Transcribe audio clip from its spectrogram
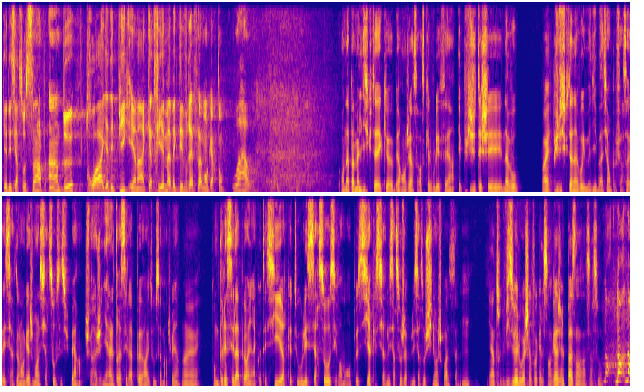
Il y a des cerceaux simples, un, deux, trois, il y a des pics, et il y en a un quatrième avec des vrais flammes en carton. Waouh On a pas mal discuté avec euh, Bérangère, savoir ce qu'elle voulait faire. Et puis j'étais chez Navo. Ouais. Puis je discutais à Navo, il m'a dit bah tiens, on peut faire ça, les cercles de l'engagement, les cerceaux, c'est super. Je fais ah, génial, dresser la peur et tout, ça marche bien. Ouais, ouais. Donc dresser la peur, il y a un côté cirque, et tout. Les cerceaux, c'est vraiment un peu cirque. Les, cir- les cerceaux, les cerceaux chinois, je crois, c'est ça. Il y a un truc visuel où à chaque fois qu'elle s'engage, elle passe dans un cerceau. Non, non, non,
